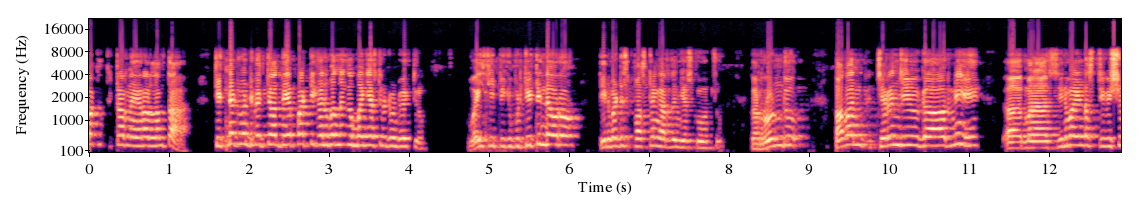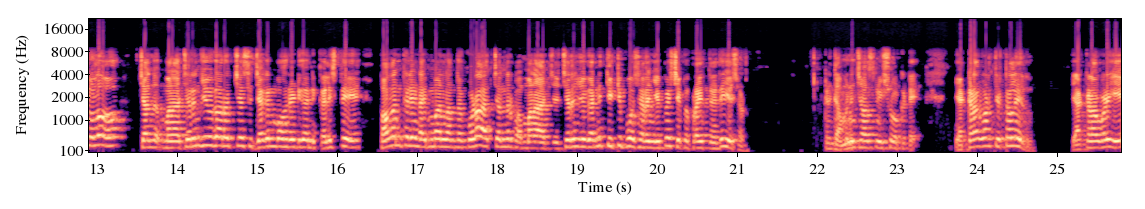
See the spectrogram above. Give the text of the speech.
పక్క తిట్టారు వాళ్ళంతా తిట్టినటువంటి వ్యక్తి అంతా ఏ పార్టీకి అనుబంధంగా పనిచేస్తున్నటువంటి వ్యక్తులు? వైసీపీకి ఇప్పుడు తిట్టింది ఎవరో? దీన్ని బట్టి స్పష్టంగా అర్థం చేసుకోవచ్చు. రెండు పవన్ చిరంజీవి గారిని మన సినిమా ఇండస్ట్రీ విషయంలో చంద్ర మన చిరంజీవి గారు వచ్చేసి జగన్మోహన్ రెడ్డి గారిని కలిస్తే పవన్ కళ్యాణ్ అభిమానులంతా కూడా చంద్ర మన చిరంజీవి గారిని తిట్టిపోశారని చెప్పేసి చెప్పే ప్రయత్నం అయితే చేశాడు. ఇక్కడ గమనించాల్సిన విషయం ఒకటే. ఎక్కడా కూడా తిట్టలేదు. ఎక్కడా కూడా ఏ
